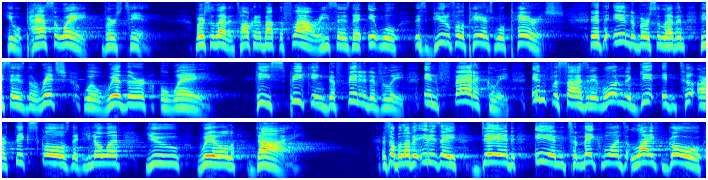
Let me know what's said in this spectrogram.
He will pass away, verse 10. Verse 11, talking about the flower, he says that it will, this beautiful appearance will perish. And at the end of verse 11, he says, the rich will wither away. He's speaking definitively, emphatically, emphasizing it, wanting to get into our thick skulls that, you know what, you will die. And so, beloved, it is a dead end to make one's life goal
